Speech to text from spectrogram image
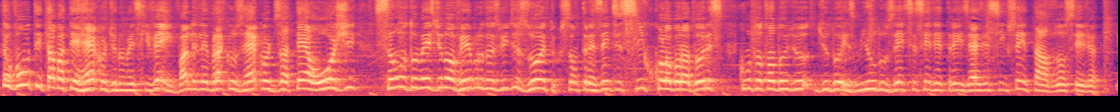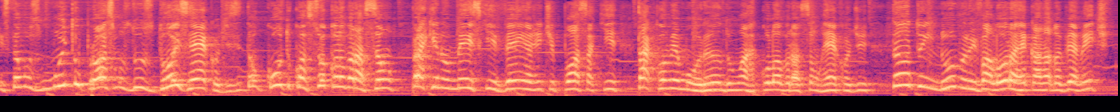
Então vamos tentar bater recorde no mês que vem? Vale lembrar que os recordes até hoje são os do mês de novembro de 2018, que são 305 colaboradores com um total de R$ 2.263 R$3,05, ou seja, estamos muito próximos dos dois recordes. Então conto com a sua colaboração para que no mês que vem a gente possa aqui tá comemorando uma colaboração recorde, tanto em número e valor arrecadado, obviamente,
